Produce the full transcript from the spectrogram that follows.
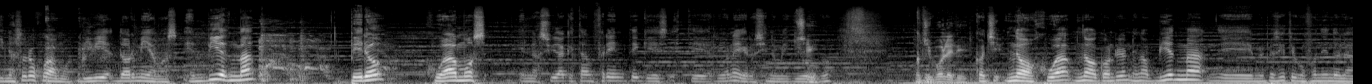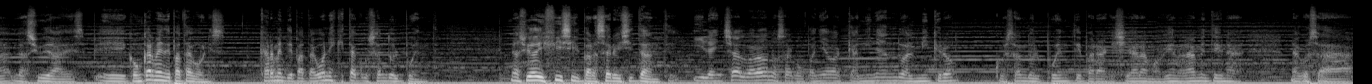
y nosotros jugábamos, vivía, dormíamos en Viedma, pero jugábamos en la ciudad que está enfrente, que es este Río Negro, si no me equivoco. Sí. Con Chipoletti. Con Chi no, jugá, no, con Río no, Viedma, eh, me parece que estoy confundiendo la, las ciudades. Eh, con Carmen de Patagones. Carmen de Patagones que está cruzando el puente una ciudad difícil para ser visitante. Y la hinchada Alvarado nos acompañaba caminando al micro, cruzando el puente para que llegáramos bien. Realmente una, una cosa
